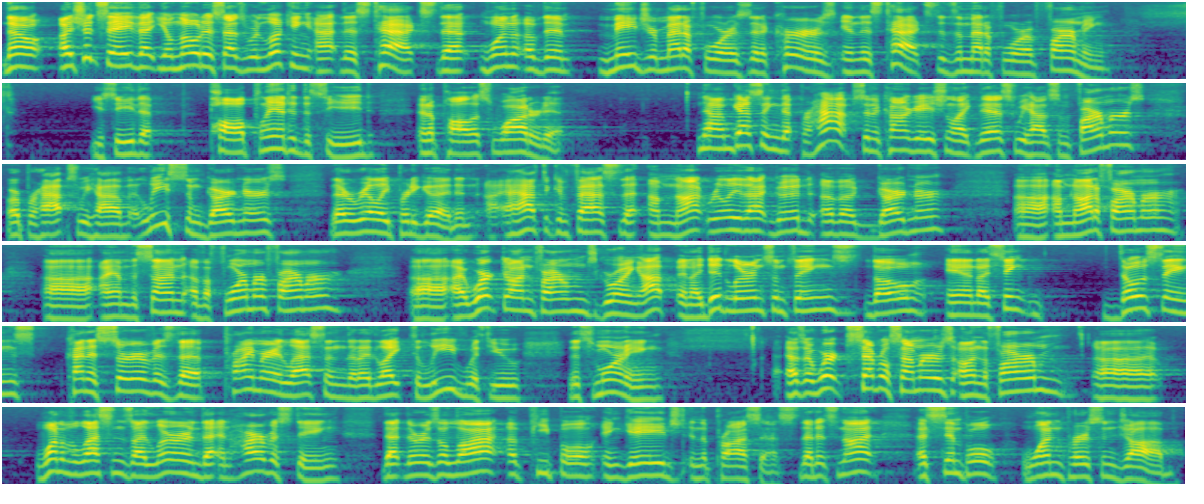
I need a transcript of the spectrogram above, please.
Now, I should say that you'll notice as we're looking at this text that one of the major metaphors that occurs in this text is the metaphor of farming. You see that Paul planted the seed and Apollos watered it. Now, I'm guessing that perhaps in a congregation like this, we have some farmers, or perhaps we have at least some gardeners that are really pretty good. And I have to confess that I'm not really that good of a gardener. Uh, I'm not a farmer. Uh, I am the son of a former farmer. Uh, I worked on farms growing up, and I did learn some things, though, and I think those things kind of serve as the primary lesson that I'd like to leave with you this morning. As I worked several summers on the farm, uh, one of the lessons I learned that in harvesting, that there is a lot of people engaged in the process, that it's not a simple one person job.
